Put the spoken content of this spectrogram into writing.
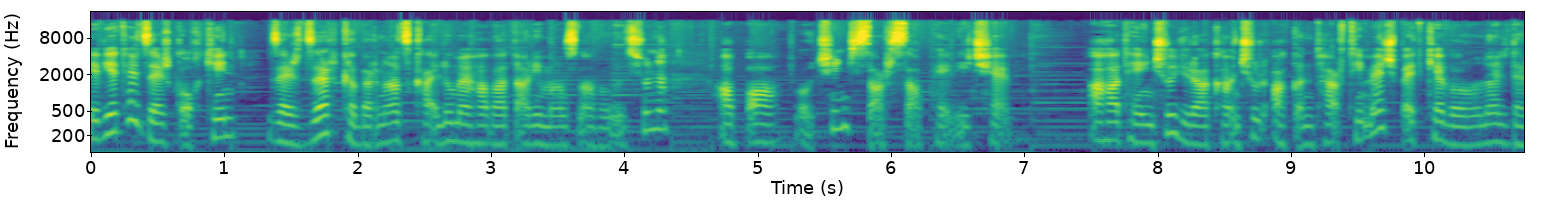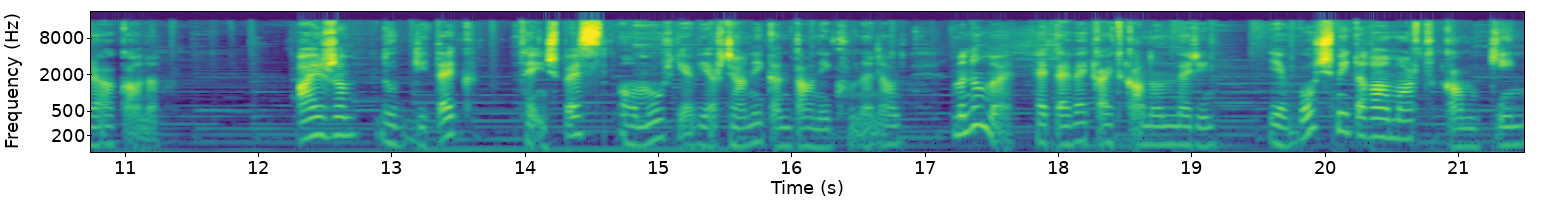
Եվ եթե ձեր կողքին ձեր ձեռքը բռնած քայլում է հավատարիմ անznավորությունը, ապա ոչինչ սարսափելի չէ։ Ահա թե ինչու յուրաքանչյուր ակնթարթի մեջ պետք է որոնել դրականը։ Այժմ դուք գիտեք, թե ինչպես ամուր եւ երջանիկ ընտանիք ունենալ։ Մնում է հետևեք այդ կանոններին եւ ոչ մի տղամարդ կամ կին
